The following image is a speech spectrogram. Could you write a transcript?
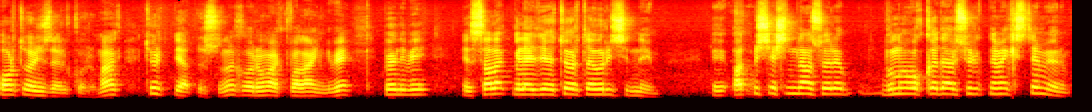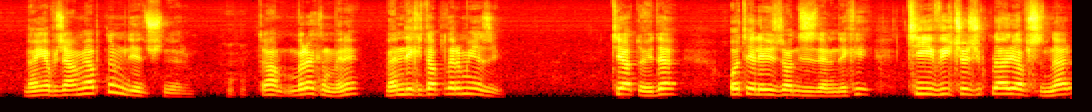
orta oyuncuları korumak, Türk tiyatrosunu korumak falan gibi böyle bir e, salak gladyatör tavır içindeyim. E, 60 yaşımdan sonra bunu o kadar sürüklemek istemiyorum. Ben yapacağımı yaptım diye düşünüyorum. Tamam bırakın beni. Ben de kitaplarımı yazayım. Tiyatroyu da o televizyon dizilerindeki TV çocuklar yapsınlar.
